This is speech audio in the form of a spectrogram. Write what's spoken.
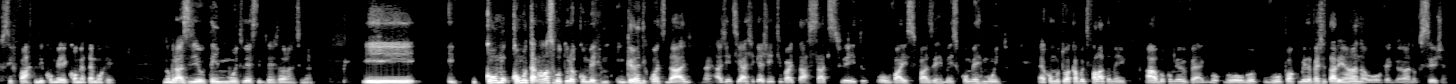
se farta de comer e come até morrer. No Brasil tem muito desse tipo de restaurante, né? E, como como está na nossa cultura comer em grande quantidade, né? A gente acha que a gente vai estar tá satisfeito ou vai fazer bem se comer muito. É como tu acabou de falar também. Ah, vou comer veg, vou, vou, vou, vou para uma comida vegetariana ou vegana, o que seja.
